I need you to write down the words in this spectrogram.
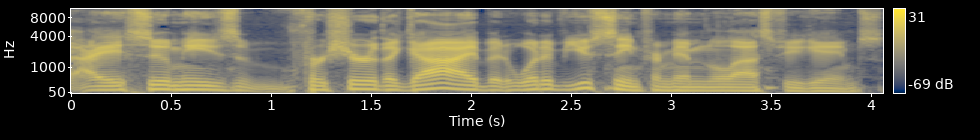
I assume he's for sure the guy. But what have you seen from him in the last few games?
